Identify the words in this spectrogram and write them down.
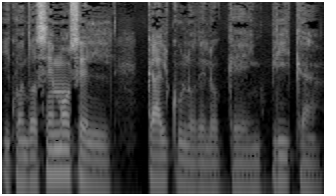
y cuando hacemos el cálculo de lo que implica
